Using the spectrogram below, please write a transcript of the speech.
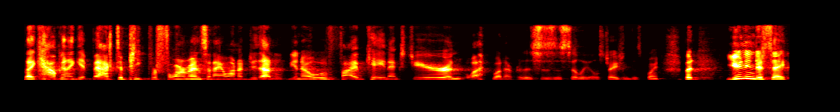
like how can i get back to peak performance and i want to do that you know 5k next year and whatever this is a silly illustration at this point but you need to say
